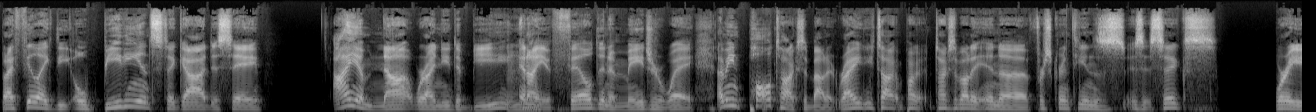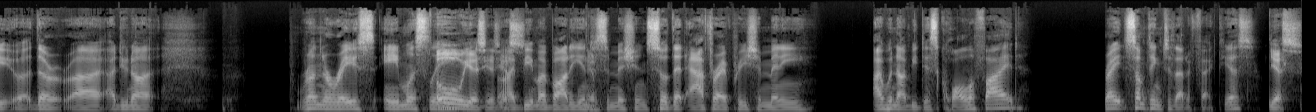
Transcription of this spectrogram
But I feel like the obedience to God to say. I am not where I need to be, Mhm. and I have failed in a major way. I mean, Paul talks about it, right? He talk, talks about it in uh, First Corinthians, is it six, where he uh, the uh, I do not run the race aimlessly. Oh yes, yes, yes. I beat my body into Yep. submission, so that after I preach to many, I would not be disqualified. Right, something to that effect. Yes. yes.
